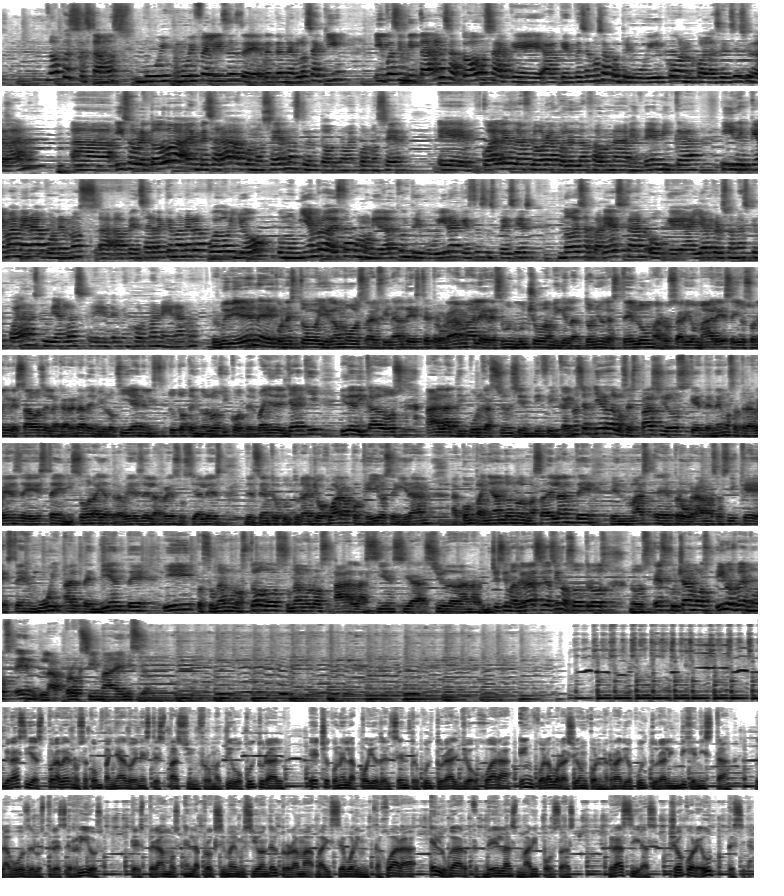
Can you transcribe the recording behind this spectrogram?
No, pues estamos muy, muy felices de, de tenerlos aquí. Y pues invitarles a todos a que, a que empecemos a contribuir con, con la ciencia ciudadana ah, y sobre todo a empezar a conocer nuestro entorno, a conocer eh, cuál es la flora, cuál es la fauna endémica y de qué manera ponernos a, pensar de qué manera puedo yo como miembro de esta comunidad contribuir a que estas especies no desaparezcan o que haya personas que puedan estudiarlas eh, de mejor manera. ¿no? Pues muy bien, eh, con esto llegamos al final de este programa. Le agradecemos mucho a Miguel Antonio Gastelum, a Rosario Mares. Ellos son egresados de la carrera de biología en el Instituto Tecnológico del Valle del Yaqui y dedicados a la divulgación científica. Y no se pierdan los espacios que tenemos a través de esta emisora y a través de las redes sociales del Centro Cultural Yojuara, porque ellos seguirán acompañándonos más adelante en más eh, programas, así que estén muy al pendiente y pues sumémonos todos, sumémonos a la ciencia ciudadana. Muchísimas gracias y nosotros nos escuchamos y nos vemos en la próxima emisión. Gracias por habernos acompañado en este espacio informativo cultural hecho con el apoyo del Centro Cultural Yo Juara en colaboración con la Radio Cultural Indigenista La Voz de los Tres Ríos. Te esperamos en la próxima emisión del programa Baiseborim Tajuara, el lugar de las mariposas. Gracias. Chocoreut, decía.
